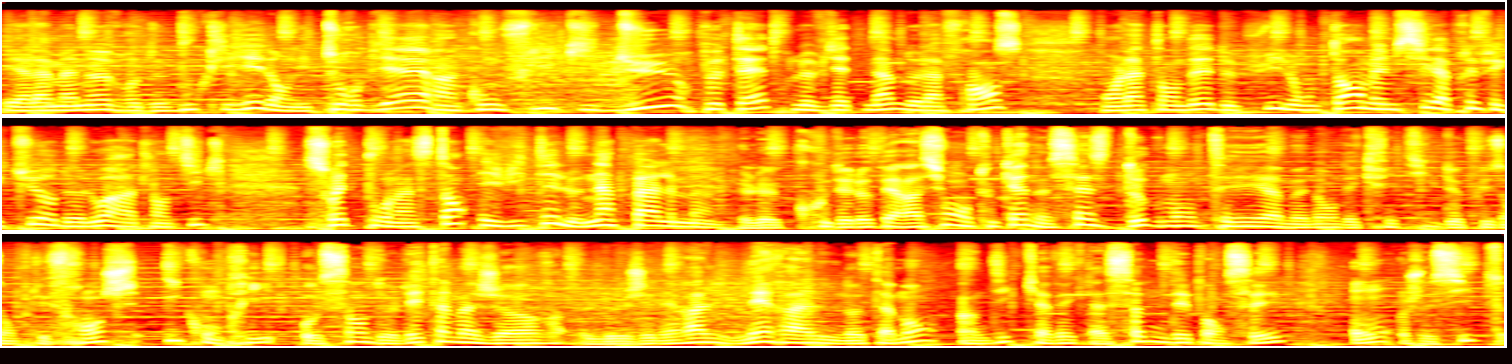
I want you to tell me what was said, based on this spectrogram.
et à la manœuvre de boucliers dans les tourbières. Un conflit qui dure peut-être le Vietnam de la France. On l'attendait depuis longtemps, même si la préfecture de Loire-Atlantique souhaite pour l'instant éviter le napalm. Le coût de l'opération, en tout cas, ne cesse d'augmenter, amenant des critiques de plus en plus franches, y compris au sein de l'état-major. Le général Néral, notamment, indique qu'avec la somme dépensée, on, je cite,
